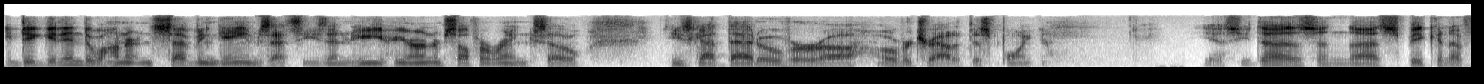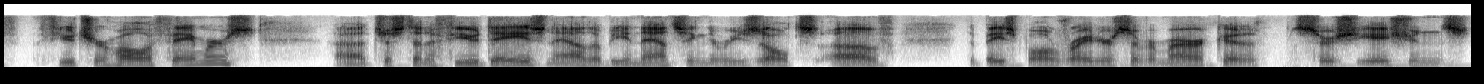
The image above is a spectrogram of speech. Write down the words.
he did get into 107 games that season. He, he earned himself a ring, so he's got that over uh, over Trout at this point. Yes, he does. And uh, speaking of future Hall of Famers, uh, just in a few days now, they'll be announcing the results of the Baseball Writers of America Association's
